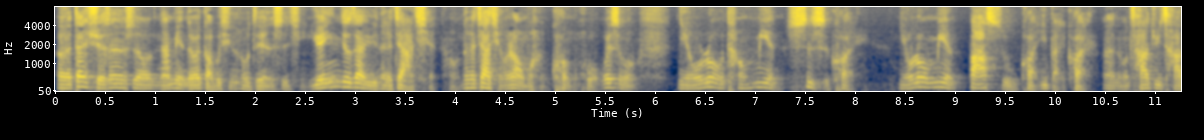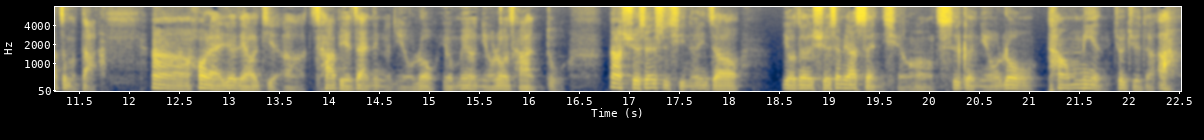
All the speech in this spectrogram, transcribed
呃，但学生的时候难免都会搞不清楚这件事情，原因就在于那个价钱，哈，那个价钱会让我们很困惑。为什么牛肉汤面四十块，牛肉面八十五块、一百块，那，怎么差距差这么大？那后来就了解啊，差别在那个牛肉有没有牛肉差很多。那学生时期呢，你知道有的学生比较省钱哦，吃个牛肉汤面就觉得啊，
